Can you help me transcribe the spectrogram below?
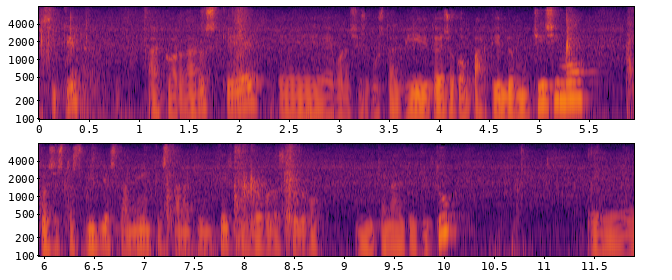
Así que acordaros que, eh, bueno, si os gusta el vídeo y todo eso, compartidlo muchísimo. Todos estos vídeos también que están aquí en Facebook, luego los cuelgo en mi canal de YouTube. Eh,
